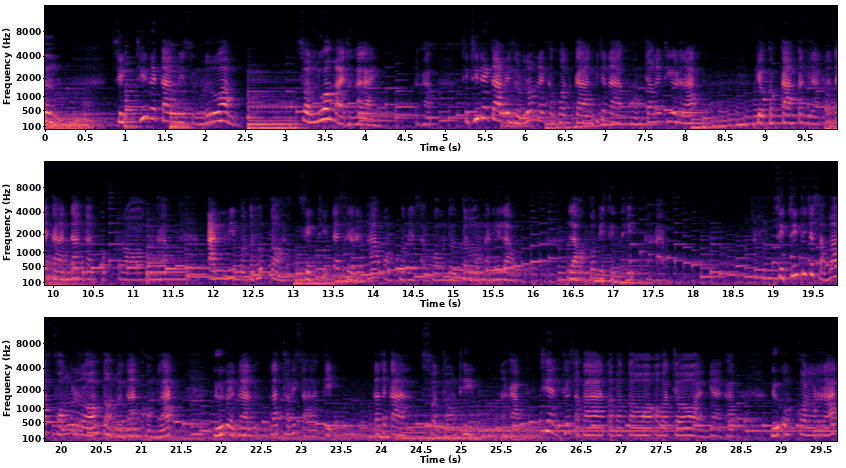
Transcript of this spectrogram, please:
1. สิทธิในการมีส่วนร่วม ส่วนร่วมหมายถึงอะไรนะครับ สิทธิในการมีส่วนร่วมในกระบวนการพิจารณาของเจ้าหน้าที่รัฐ เกี่ยวกับการปฏิบัติราชการด้านการปกครองนะครับ อันมีผลกระทบต่อสิทธิและเสรีภาพของคนในสังคมโดยตรงอันนี้เรา เราก็มีสิทธินะ สิทธิที่จะสามารถฟ้องร้องต่อหน่วยงานของรัฐ หรือหน่วยงานรัฐวิสาหกิจ ราชการส่วนท้องถิ่นนะครับ เช่น เทศบาล อบต อบจอย่างเงี้ยครับ หรือองค์กรรัฐ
